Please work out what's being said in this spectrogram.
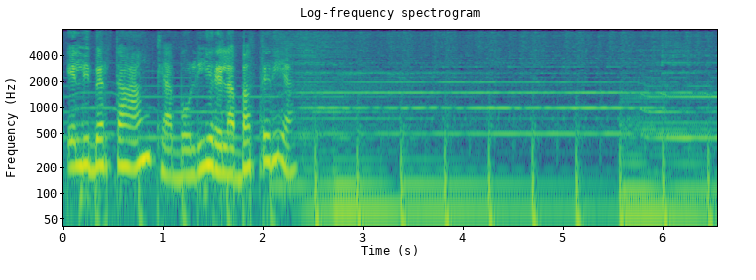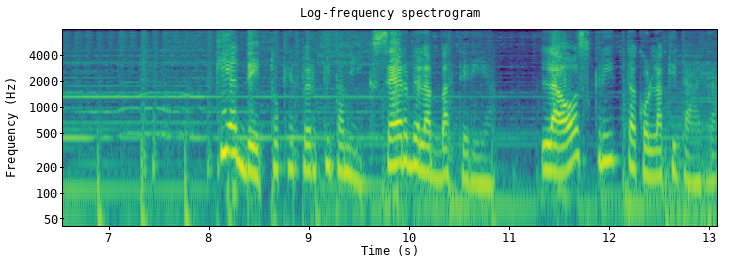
E libertà anche abolire la batteria?. Chi ha detto che per Titanic serve la batteria? La ho scritta con la chitarra.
